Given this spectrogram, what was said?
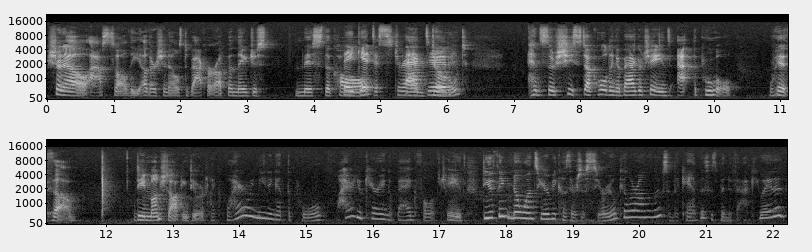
Chanel asks all the other Chanels to back her up, and they just miss the call. They get distracted. and don't. And so she's stuck holding a bag of chains at the pool with um, Dean Munsch talking to her. Like, why are we meeting at the pool? Why are you carrying a bag full of chains? Do you think no one's here because there's a serial killer on the loose and the campus has been evacuated?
